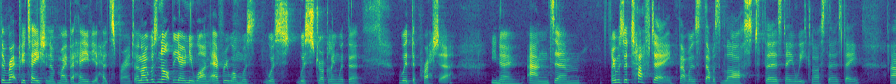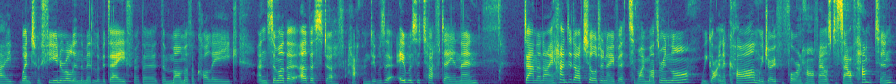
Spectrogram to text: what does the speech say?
the reputation of my behavior had spread. And I was not the only one. Everyone was, was, was struggling with the, with the pressure, you know. And um, it was a tough day. That was, that was last Thursday, a week last Thursday. I went to a funeral in the middle of a day for the, the mum of a colleague, and some other, other stuff happened. It was, a, it was a tough day. And then Dan and I handed our children over to my mother in law. We got in a car and we drove for four and a half hours to Southampton,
